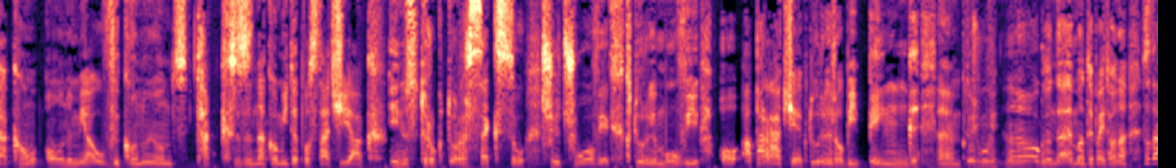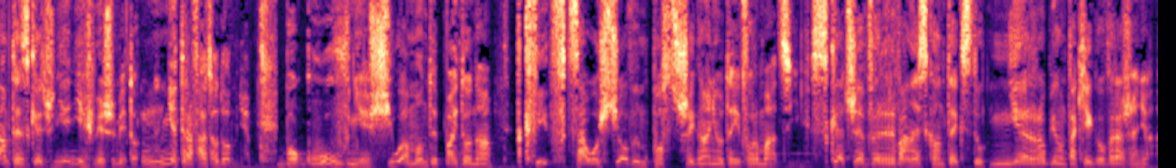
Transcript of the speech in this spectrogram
jaką on miał wykonując tak znakomite postaci jak instruktor seksu, czy człowiek, który mówi o aparacie, który robi ping. Ktoś mówi, no oglądałem Monty Pythona, znam ten sketch, nie, nie śmieszy mnie to, nie trafia to do mnie. Bo głównie siła Monty Pythona tkwi w całościowym postrzeganiu tej formacji. Skecze wyrwane z kontekstu nie robią takiego wrażenia.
